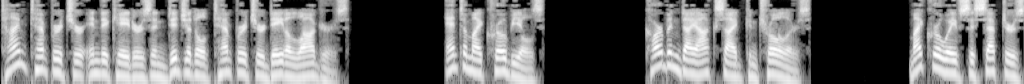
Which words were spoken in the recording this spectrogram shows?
Time temperature indicators and digital temperature data loggers. Antimicrobials. Carbon dioxide controllers. Microwave susceptors.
